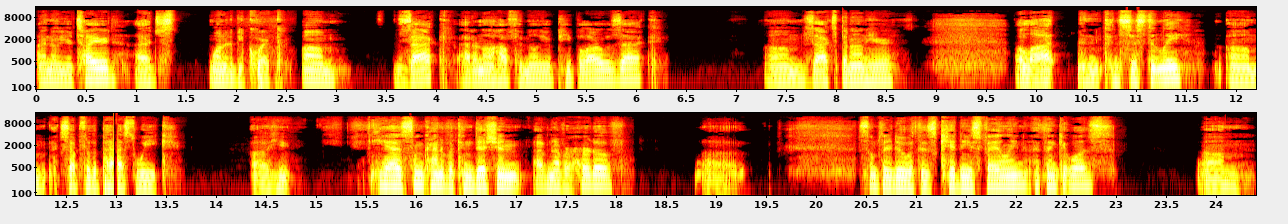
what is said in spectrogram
I know you're tired. I just wanted to be quick. Um, Zach, I don't know how familiar people are with Zach. Um, Zach's been on here a lot and consistently, um, except for the past week. Uh, he he has some kind of a condition I've never heard of. Uh, something to do with his kidneys failing, I think it was. Um,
